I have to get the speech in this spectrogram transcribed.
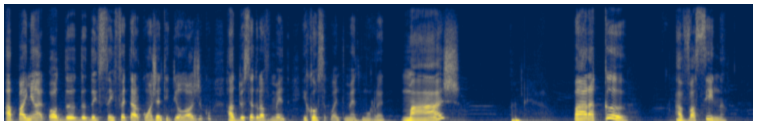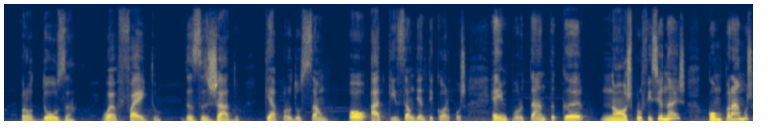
apanhar ou de, de- de se infectar com agente etiológico, adoecer gravemente e, consequentemente, morrer. Mas, para que a vacina produza o efeito desejado, que é a produção ou a aquisição de anticorpos, é importante que nós, profissionais, compramos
